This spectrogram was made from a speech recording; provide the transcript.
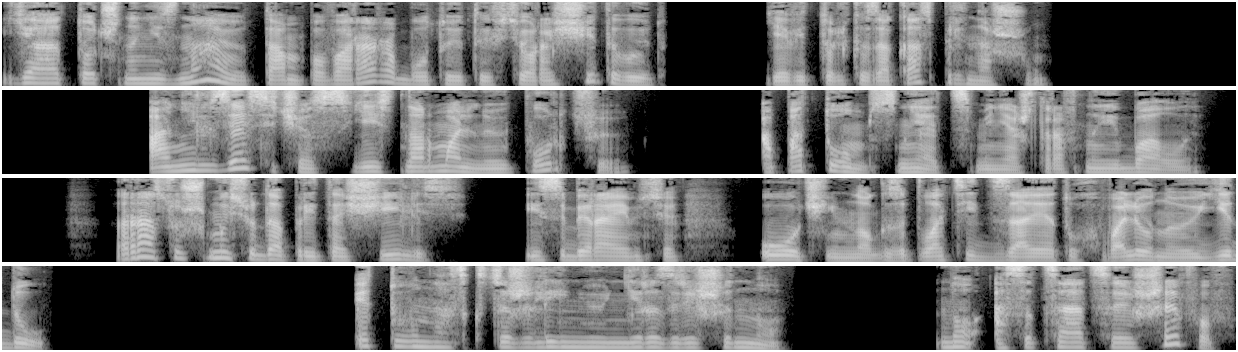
Я точно не знаю, там повара работают и все рассчитывают. Я ведь только заказ приношу. А нельзя сейчас съесть нормальную порцию, а потом снять с меня штрафные баллы. Раз уж мы сюда притащились и собираемся очень много заплатить за эту хваленую еду, это у нас, к сожалению, не разрешено. Но ассоциация шефов,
